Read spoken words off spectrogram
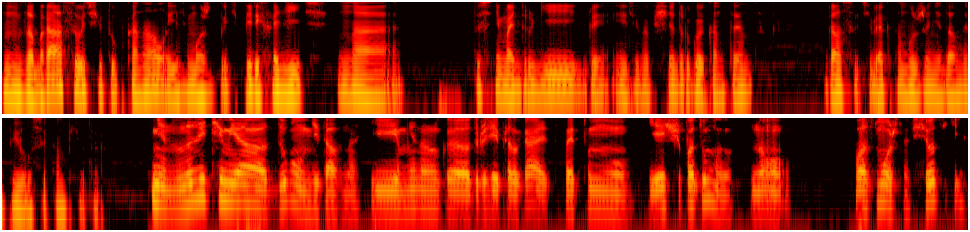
забрасывать YouTube канал или, может быть, переходить на то снимать другие игры или вообще другой контент, раз у тебя к тому же недавно появился компьютер? Не, ну над этим я думал недавно, и мне много друзей предлагают, поэтому я еще подумаю, но возможно, все-таки,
